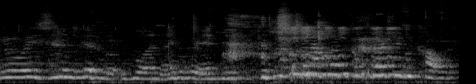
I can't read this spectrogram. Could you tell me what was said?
i yüzden bu anayı verdim. Şimdi kapılar seni kaldı.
